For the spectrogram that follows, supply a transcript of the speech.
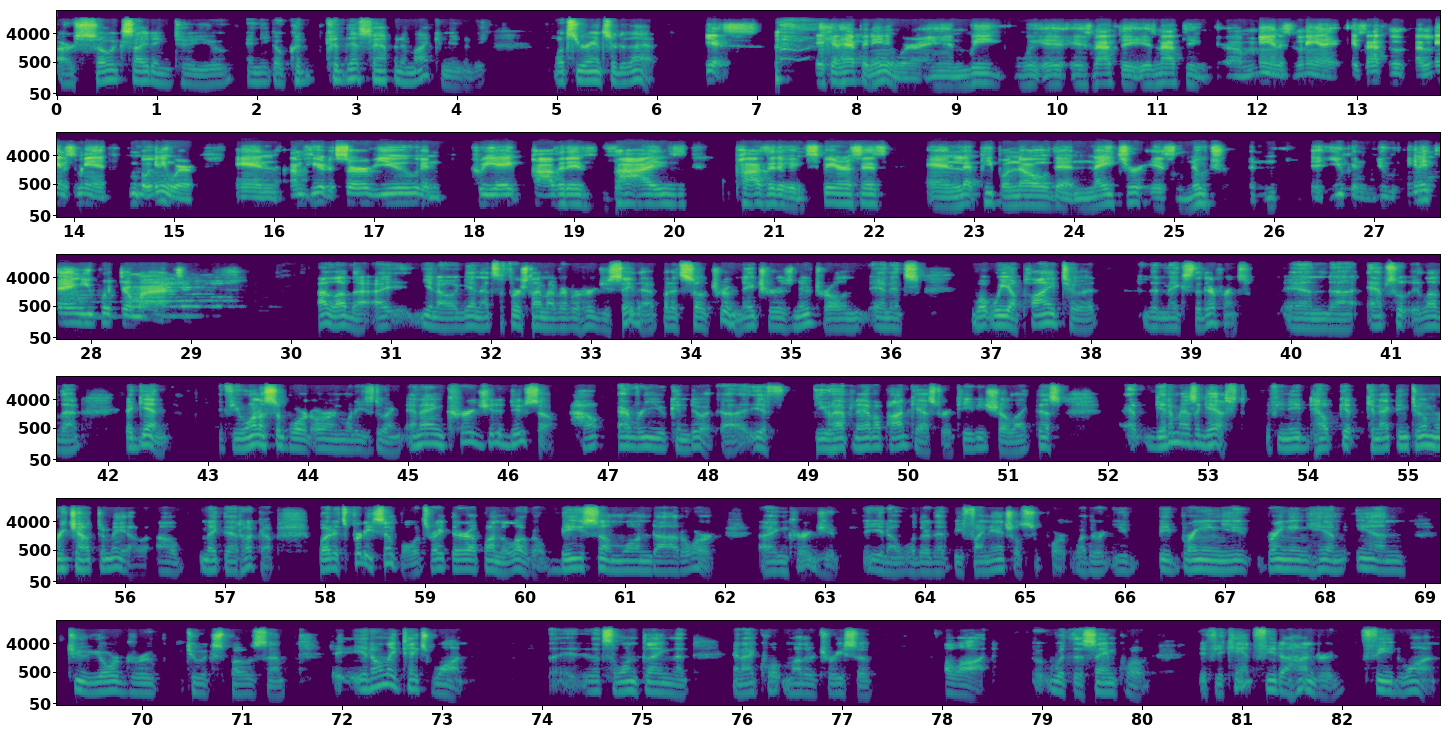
are so exciting to you and you go could could this happen in my community? What's your answer to that? Yes. It can happen anywhere and we we it's not the it's not the uh, man it's the land it's not the uh, land it's man you can go anywhere and i'm here to serve you and create positive vibes positive experiences and let people know that nature is neutral that you can do anything you put your mind to I love that. I, you know, again, that's the first time I've ever heard you say that, but it's so true. Nature is neutral, and and it's what we apply to it that makes the difference. And uh, absolutely love that. Again, if you want to support Orrin, what he's doing, and I encourage you to do so, however you can do it. Uh, if you happen to have a podcast or a TV show like this, uh, get him as a guest. If you need help get connecting to him, reach out to me. I'll, I'll make that hookup. But it's pretty simple. It's right there up on the logo, besomeone.org. I encourage you, you know, whether that be financial support, whether you be bringing you bringing him in to your group to expose them. It only takes one. Uh, that's the one thing that, and I quote Mother Teresa a lot with the same quote: "If you can't feed a hundred, feed one.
